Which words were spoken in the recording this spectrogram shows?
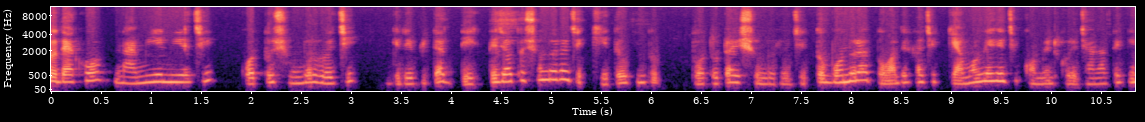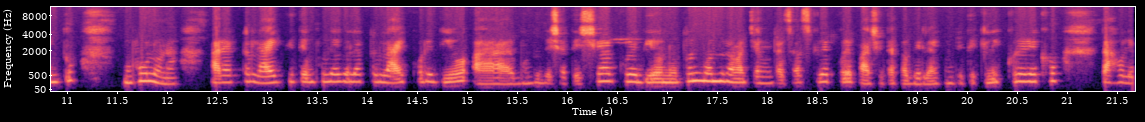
তো দেখো, নামিয়ে নিয়েছি, কত সুন্দর হয়েছে। গ্রেভিটা দেখতে যত সুন্দর হয়েছে, খেতেও কিন্তু ততটাই সুন্দর হয়েছে। তো বন্ধুরা, তোমাদের কাছে কেমন লেগেছে কমেন্ট করে জানাতে কিন্তু ভুলো না। আর একটা লাইক দিতে ভুলে গেলে একটা লাইক করে দিও আর বন্ধুদের সাথে শেয়ার করে দিও। নতুন বন্ধুরা, আমার চ্যানেলটা সাবস্ক্রাইব করে পাশে থাকা বেল আইকনটিতে ক্লিক করে রেখো। তাহলে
